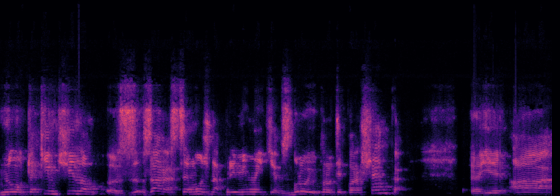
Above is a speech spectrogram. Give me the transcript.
ну таким чином з- зараз це можна примінити як зброю проти Порошенка. Е, А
